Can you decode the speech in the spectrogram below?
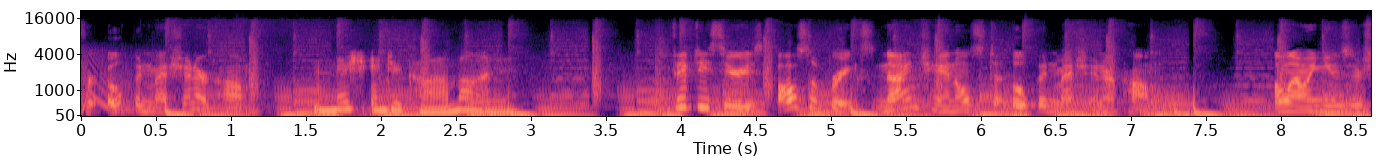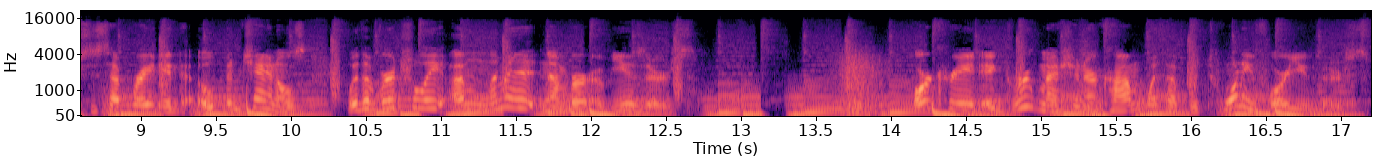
for Open Mesh Intercom. Mesh intercom on. 50 series also brings 9 channels to Open Mesh Intercom, allowing users to separate into open channels with a virtually unlimited number of users. Or create a group mesh intercom with up to 24 users.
